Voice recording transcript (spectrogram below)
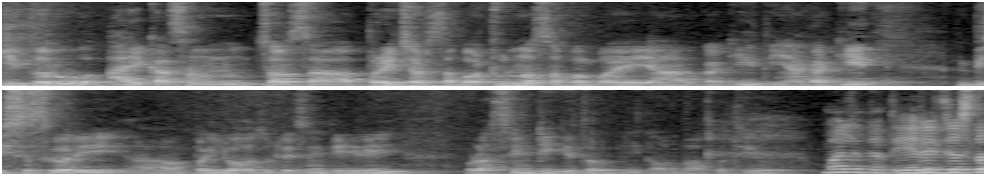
गीतहरू आएका छन् चर्चा परिचर्चा बटुल्न सफल भए यहाँहरूका गीत यहाँका गीत विशेष गरी पहिलो हजुरले चाहिँ धेरै एउटा सेन्टी गीतहरू पनि गाउनु भएको थियो। मैले त धेरै जस्तो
